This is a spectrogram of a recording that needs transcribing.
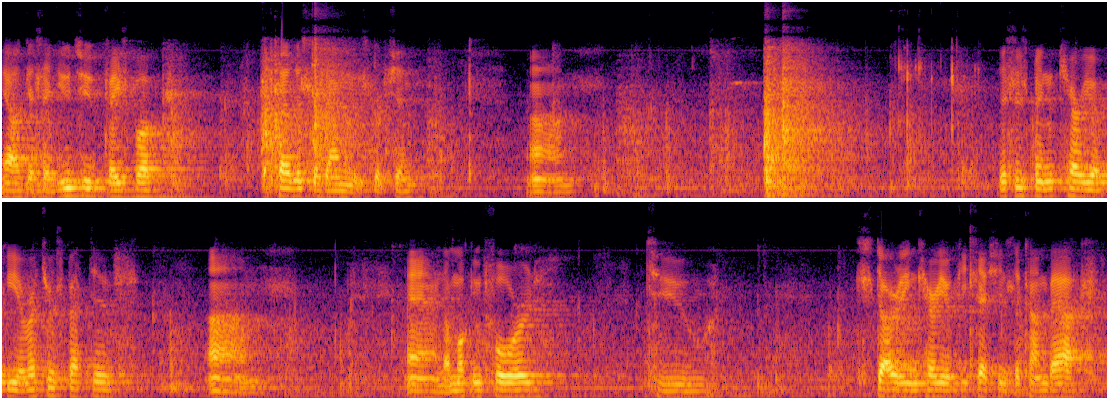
yeah, like I said, YouTube, Facebook, the playlist are down in the description. Um, this has been karaoke a retrospective um, and I'm looking forward to starting karaoke sessions to come back.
